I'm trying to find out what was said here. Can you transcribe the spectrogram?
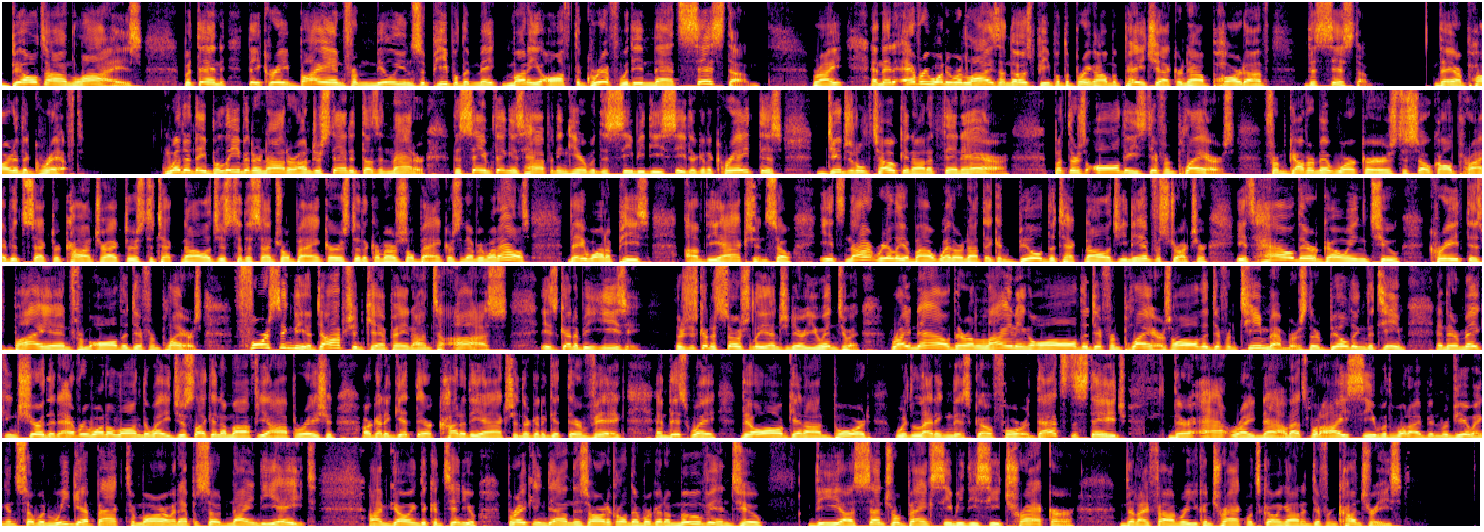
built on lies, but then they create buy in from millions of people that make money off the grift within that system, right? And then everyone who relies on those people to bring home a paycheck are now part of the system. They are part of the grift. Whether they believe it or not or understand it doesn't matter. The same thing is happening here with the CBDC. They're going to create this digital token out of thin air, but there's all these different players from government workers to so called private sector contractors to technologists to the central bankers to the commercial bankers and everyone else. They want a piece of the action. So it's not really about whether or not they can build the technology and the infrastructure, it's how they're going to create this buy in from all the different players. Forcing the adoption campaign onto us is going to be easy. They're just going to socially engineer you into it. Right now, they're aligning all the different players, all the different team members. They're building the team and they're making sure that everyone along the way, just like in a mafia operation, are going to get their cut of the action. They're going to get their VIG. And this way, they'll all get on board with letting this go forward. That's the stage they're at right now. That's what I see with what I've been reviewing. And so when we get back tomorrow in episode 98, I'm going to continue breaking down this article and then we're going to move into the uh, central bank CBDC tracker that I found where you can track what's going on in different countries.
